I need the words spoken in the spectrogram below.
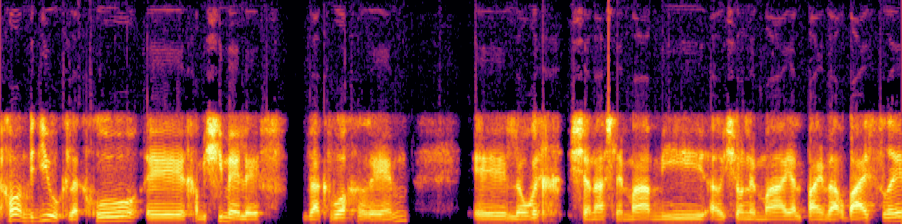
נכון, בדיוק. לקחו אה, 50 אלף ועקבו אחריהם, אה, לאורך שנה שלמה, מ-1 למאי 2014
